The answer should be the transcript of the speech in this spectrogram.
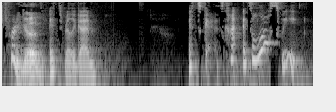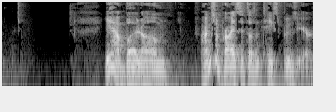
It's pretty good. it's really good. It's g- it's kind it's a little sweet. Yeah, but um, I'm surprised it doesn't taste boozier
